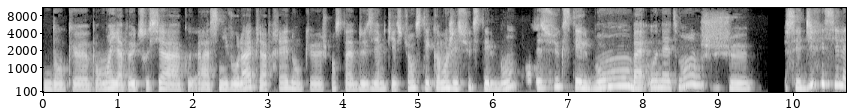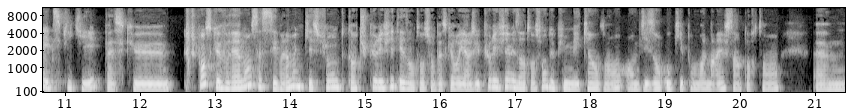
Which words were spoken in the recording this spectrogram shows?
Donc euh, pour moi, il n'y a pas eu de souci à, ce niveau-là. Puis après, donc euh, je pense que ta deuxième question, c'était comment j'ai su que c'était le bon? J'ai su que c'était le bon? Bah honnêtement, je c'est difficile à expliquer parce que je pense que vraiment, ça c'est vraiment une question de quand tu purifies tes intentions. Parce que regarde, j'ai purifié mes intentions depuis mes 15 ans en me disant, ok, pour moi le mariage c'est important. Euh,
